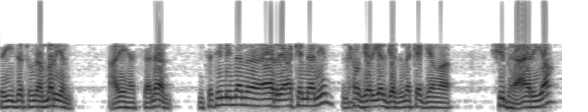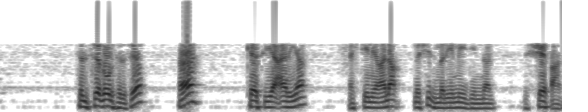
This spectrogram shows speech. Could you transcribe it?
سيدتنا مريم عليها السلام. أنت تمينا اري كنانين الحجر يرقزنا كا شبه عارية. ثلثي دور ثلثي ها؟ كاسية عارية. أكتيني غلا ماشي مريم يدينا الشيطان.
